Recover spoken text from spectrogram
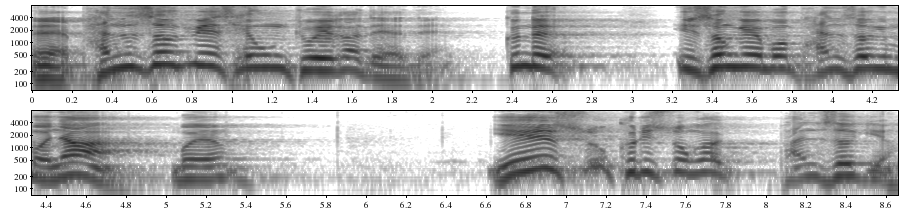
예, 반석 위에 세운 교회가 돼야 돼. 근데 이 성경에 보면 반석이 뭐냐? 뭐예요? 예수 그리스도가 반석이요.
